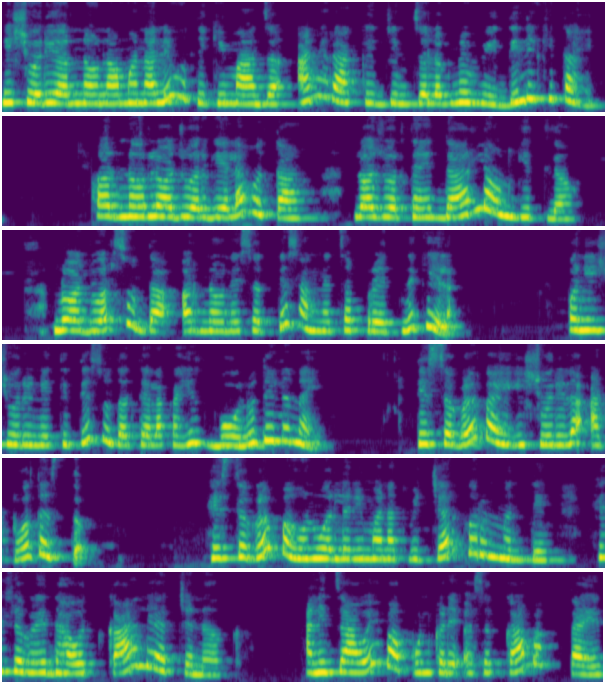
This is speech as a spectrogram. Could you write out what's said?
ईश्वरी अर्णवला म्हणाले होते की माझं आणि राकेशजींचं लग्न विधी लिखित आहे. अर्णव लॉजवर गेला होता. लॉजवर त्याने दार लावून घेतलं. लॉजवर सुद्धा अर्णवने सत्य सांगण्याचा प्रयत्न केला. पण ईश्वरीने तिथे सुद्धा त्याला काहीच बोलू दिलं नाही. ते सगळं काही ईश्वरीला आठवत असतं. हे सगळं पाहून वल्लरी मनात विचार करून म्हणते हे सगळे धावत का आले अचानक? आणि जावई बापूंकडे असं का बघतायत?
